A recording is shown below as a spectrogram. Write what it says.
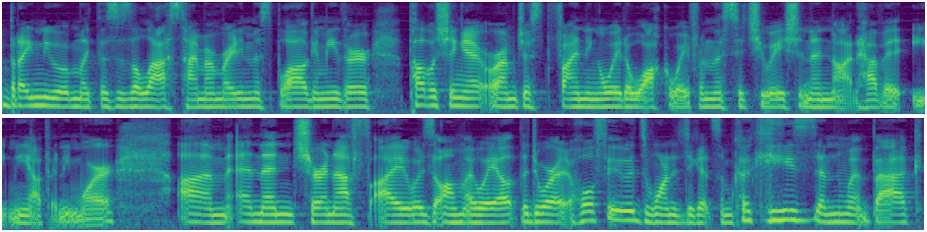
but I I knew I'm like, this is the last time I'm writing this blog. I'm either publishing it or I'm just finding a way to walk away from this situation and not have it eat me up anymore. Um, and then, sure enough, I was on my way out the door at Whole Foods, wanted to get some cookies, and went back.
